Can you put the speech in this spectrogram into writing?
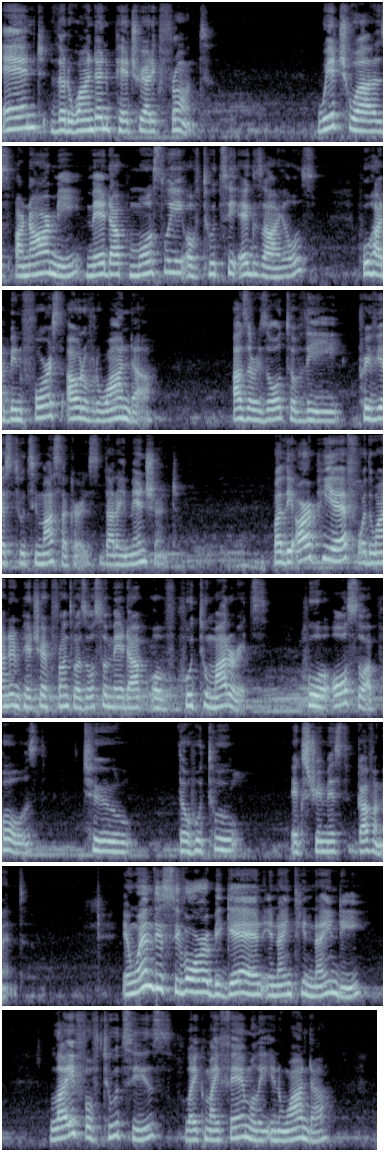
and the Rwandan Patriotic Front, which was an army made up mostly of Tutsi exiles who had been forced out of Rwanda as a result of the previous Tutsi massacres that I mentioned. But the RPF, or the Rwandan Patriotic Front, was also made up of Hutu moderates who were also opposed to the Hutu extremist government. And when this civil war began in 1990, life of Tutsis, like my family in Rwanda,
